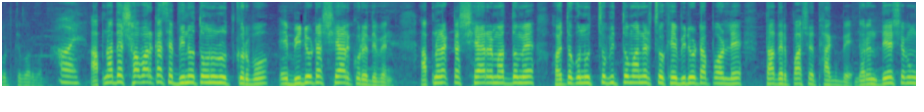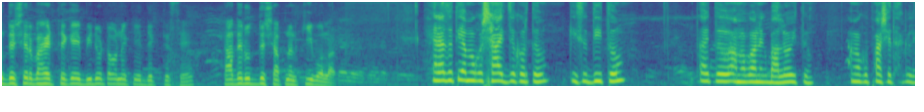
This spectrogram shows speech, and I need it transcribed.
করতে পারবা। হয়। আপনাদের সবার কাছে বিনত অনুরোধ করব এই ভিডিওটা শেয়ার করে দেবেন। আপনার একটা শেয়ারের মাধ্যমে হয়তো কোনো উচ্চবিত্ত মানের চোখে ভিডিওটা পড়লে তাদের পাশে থাকবে। ধরেন দেশ এবং দেশের বাহির থেকে এই ভিডিওটা অনেকেই দেখতেছে। তাদের উদ্দেশ্যে আপনার কি বলার? এরা যদি আমাকে সাহায্য করতো কিছু দিত তাই তো আমাকে অনেক ভালো হইতো আমাকে পাশে থাকলে।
